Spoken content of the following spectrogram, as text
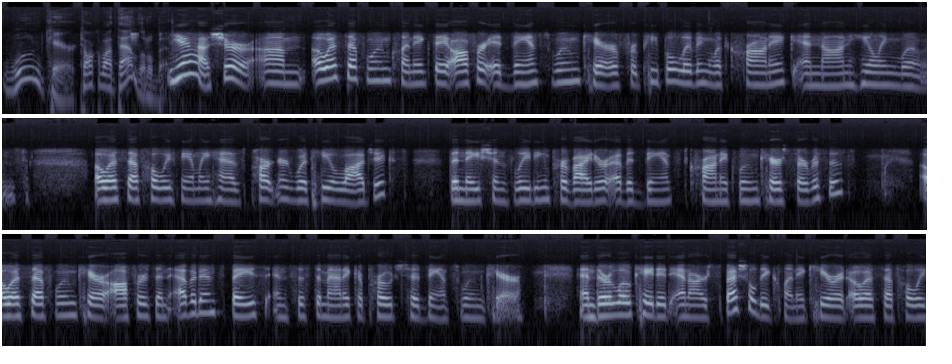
Wound Care. Talk about that a little bit. Yeah, sure. Um, OSF Wound Clinic, they offer advanced wound care for people living with chronic and non-healing wounds. OSF Holy Family has partnered with Healogics, the nation's leading provider of advanced chronic wound care services. OSF Wound Care offers an evidence-based and systematic approach to advanced wound care. And they're located in our specialty clinic here at OSF Holy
